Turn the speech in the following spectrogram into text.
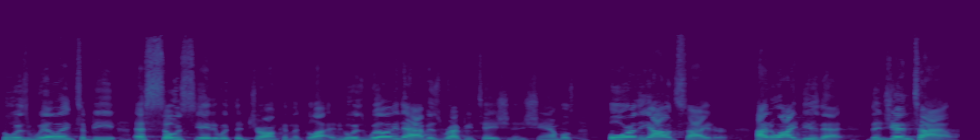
who was willing to be associated with the drunk and the glutton, who was willing to have his reputation in shambles for the outsider. How do I do that? The Gentile.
